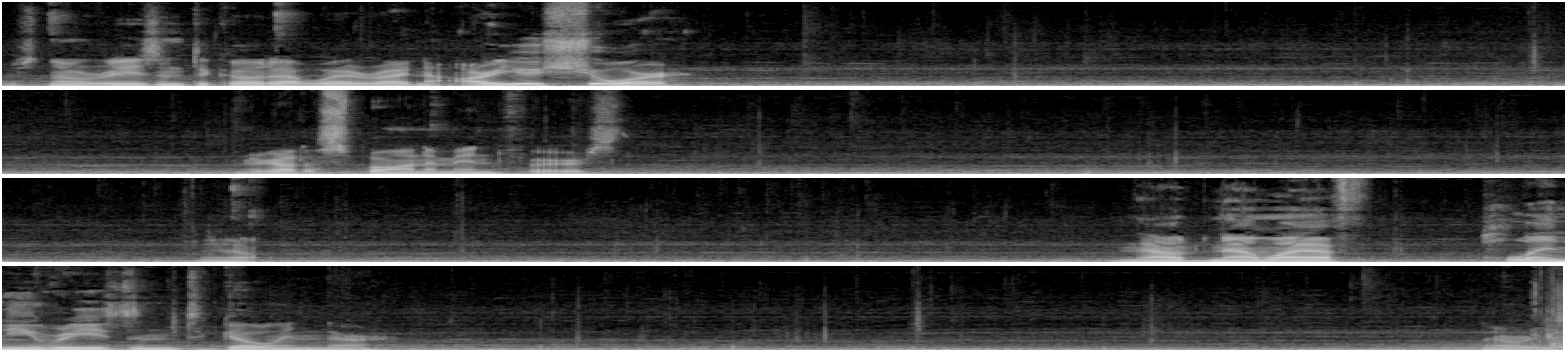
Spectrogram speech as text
There's no reason to go that way right now. Are you sure? I gotta spawn him in first. Yeah. Now, now I have plenty reason to go in there. There we go.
